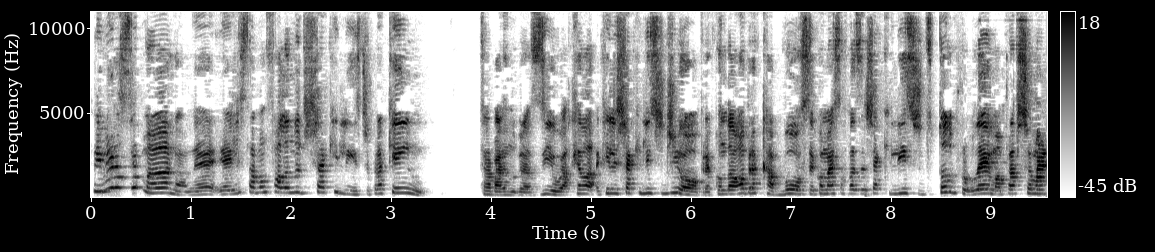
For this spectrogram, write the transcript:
Primeira semana, né? E aí eles estavam falando de checklist. Para quem trabalha no Brasil, aquela, aquele checklist de obra. Quando a obra acabou, você começa a fazer checklist de todo o problema para chamar.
